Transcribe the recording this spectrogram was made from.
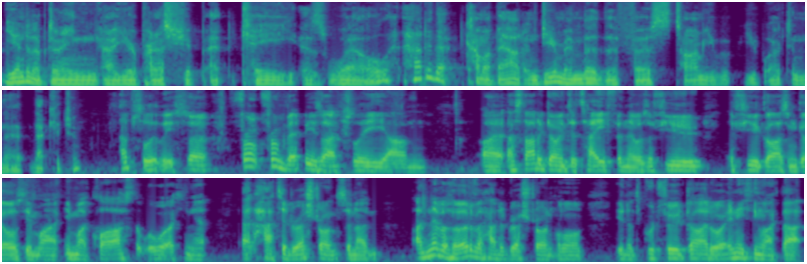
You ended up doing uh, your apprenticeship at Quay as well. How did that come about? And do you remember the first time you you worked in the, that kitchen? Absolutely. So from from Beppi's, actually, um, I, I, started going to TAFE, and there was a few a few guys and girls in my in my class that were working at at hatted restaurants, and I'd I'd never heard of a hatted restaurant or you know the Good Food Guide or anything like that.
